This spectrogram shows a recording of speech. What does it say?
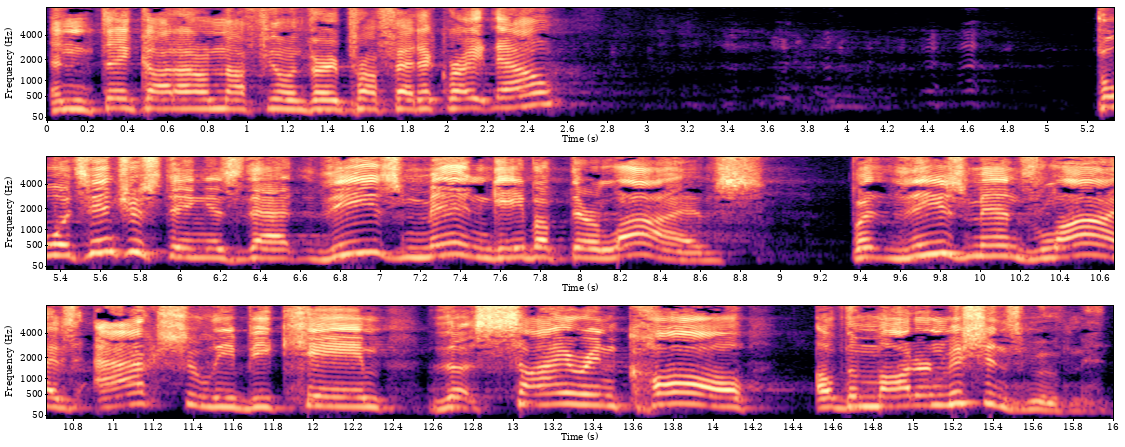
And thank God I'm not feeling very prophetic right now. But what's interesting is that these men gave up their lives, but these men's lives actually became the siren call of the modern missions movement.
